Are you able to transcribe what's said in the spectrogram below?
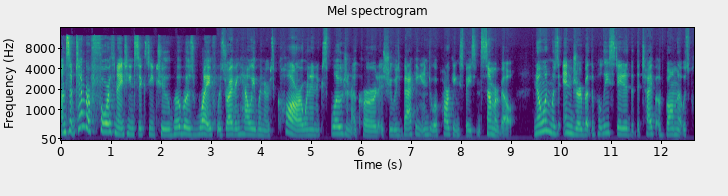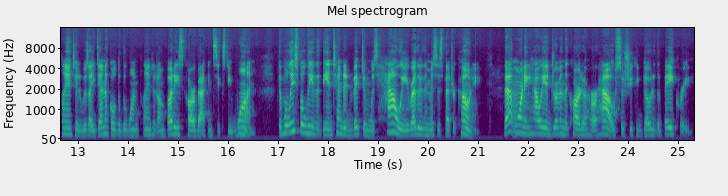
On September 4th, 1962, Bobo's wife was driving Howie Winter's car when an explosion occurred as she was backing into a parking space in Somerville. No one was injured, but the police stated that the type of bomb that was planted was identical to the one planted on Buddy's car back in 61. The police believe that the intended victim was Howie rather than Mrs. Petricone. That morning, Howie had driven the car to her house so she could go to the bakery.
